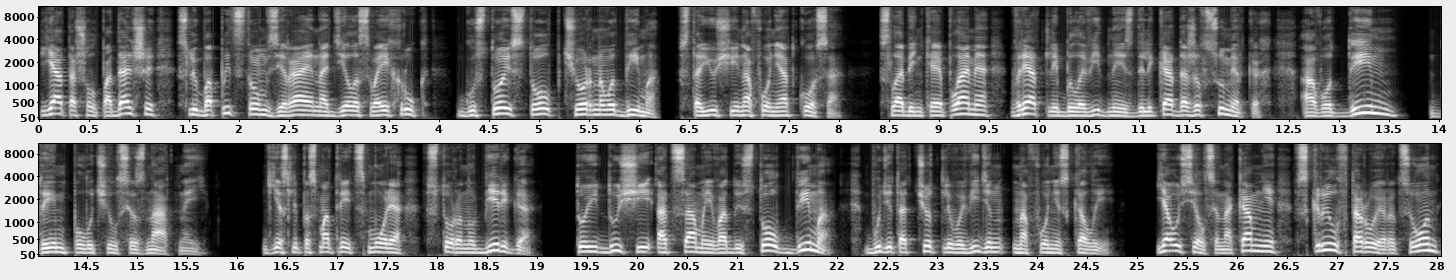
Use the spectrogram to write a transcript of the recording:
Я отошел подальше, с любопытством взирая на дело своих рук. Густой столб черного дыма, встающий на фоне откоса. Слабенькое пламя вряд ли было видно издалека даже в сумерках, а вот дым... дым получился знатный. Если посмотреть с моря в сторону берега, то идущий от самой воды столб дыма будет отчетливо виден на фоне скалы. Я уселся на камни, вскрыл второй рацион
